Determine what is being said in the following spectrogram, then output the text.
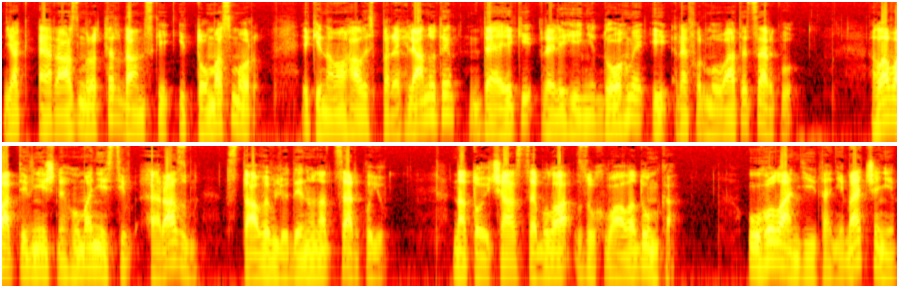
як Еразм Роттердамський і Томас Мор, які намагались переглянути деякі релігійні догми і реформувати церкву. Глава північних гуманістів Еразм ставив людину над церквою. На той час це була зухвала думка. У Голландії та Німеччині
